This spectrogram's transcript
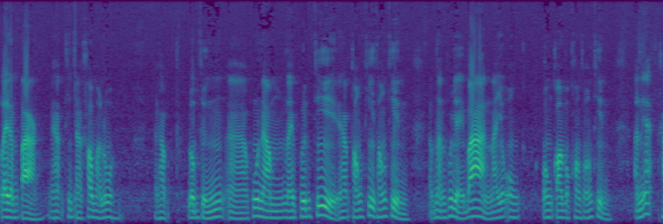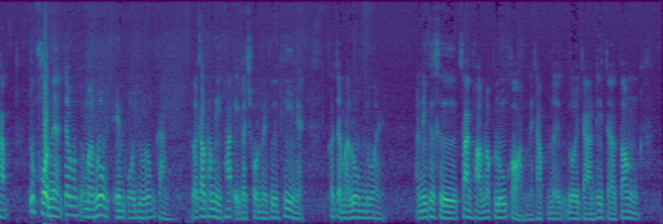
อะไรต่างๆนะฮะที่จะเข้ามาร่วมนะครับรวมถึงผู้นำในพื้นที่นะครับท้องที่ท้องถิ่นกำนันผู้ใหญ่บ้าน นายกองค์องค์กรปกครองท้องถิ่น อันนี้ครับทุกคนเนี่ยจะมาร่วม MOU ร่วมกัน แล้วก็ถ้ามีภาคเอกชนในพื้นที่เนี่ยก็จะมาร่วมด้วย อันนี้ก็คือสร้างความรับรู้ก่อนนะครับโดยโดยการที่จะต้องท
